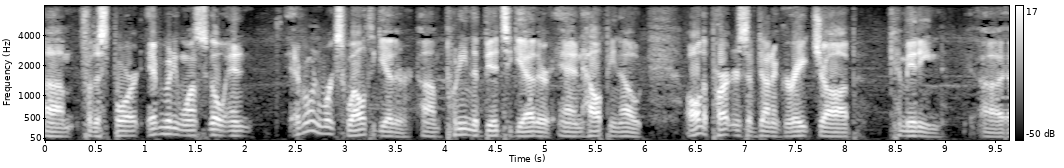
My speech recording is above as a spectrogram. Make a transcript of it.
um, for the sport. Everybody wants to go, and everyone works well together, um, putting the bid together and helping out. All the partners have done a great job committing uh,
